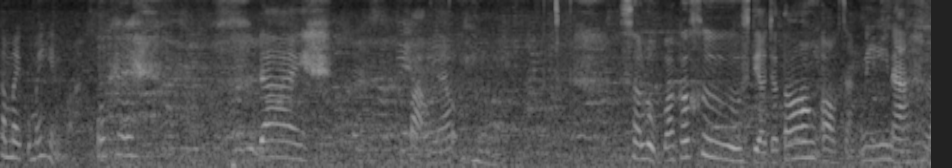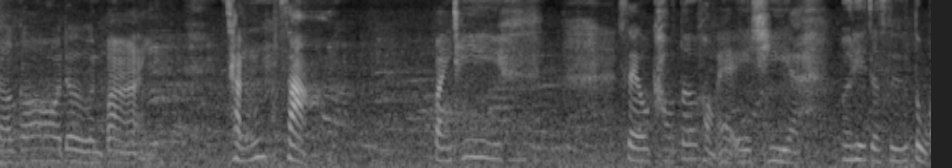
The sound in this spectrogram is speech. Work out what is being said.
ทำไมกูไม่เห็นวะ โอเค ได้กระเป๋าแล้ว สรุปว่าก็คือ เดี๋ยวจะต้องออกจากนี่นะ แล้วก็เดินไป ชั้นสามไปที่เซลล์เคาน์เตอร์ของ Air Asia เพื่อที่จะซื้อตั๋ว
